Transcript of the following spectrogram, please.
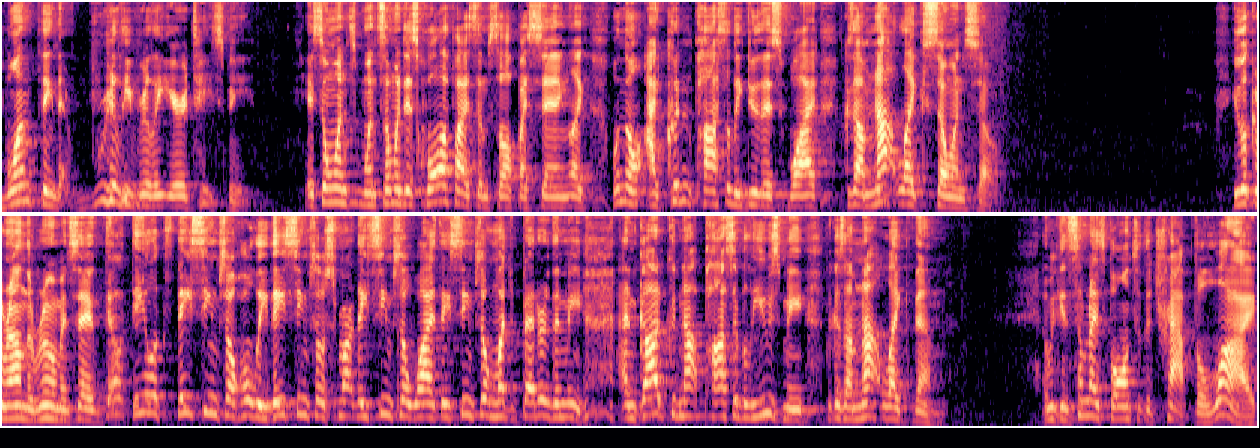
one thing that really, really irritates me is someone, when someone disqualifies themselves by saying, like, well, no, I couldn't possibly do this. Why? Because I'm not like so and so. You look around the room and say, they, look, they seem so holy, they seem so smart, they seem so wise, they seem so much better than me, and God could not possibly use me because I'm not like them. And we can sometimes fall into the trap, the lie,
